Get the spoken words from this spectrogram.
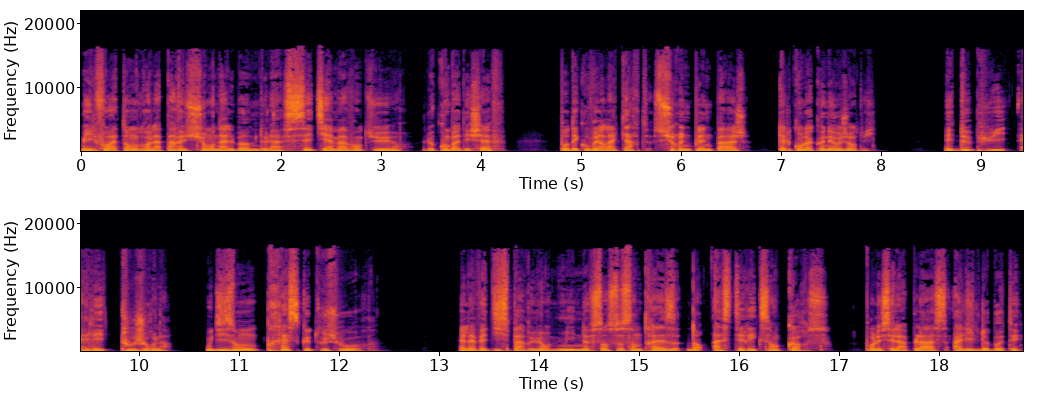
Mais il faut attendre la parution en album de la septième aventure, le combat des chefs, pour découvrir la carte sur une pleine page, telle qu'on la connaît aujourd'hui. Et depuis, elle est toujours là. Ou disons presque toujours. Elle avait disparu en 1973 dans Astérix en Corse, pour laisser la place à l'île de Beauté.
